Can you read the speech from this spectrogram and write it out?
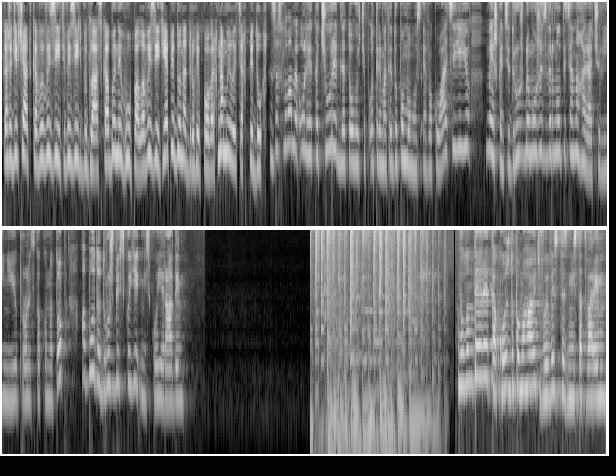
каже: дівчатка, ви везіть, везіть, будь ласка, аби не гупало, везіть. Я піду на другий поверх, на милицях піду. За словами Ольги Качури, для того, щоб отримати допомогу з евакуацією, мешканці дружби можуть звернутися на гарячу лінію Проліска Конотоп або до Дружбівської міської ради. Волонтери також допомагають вивезти з міста тварин.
